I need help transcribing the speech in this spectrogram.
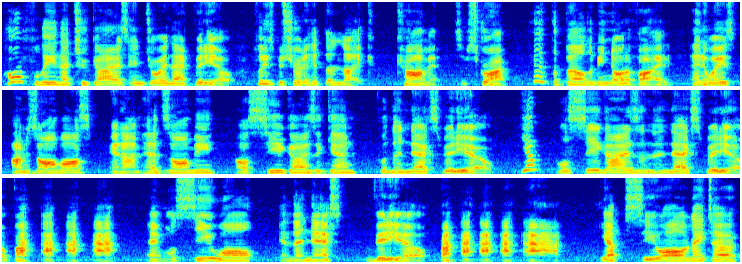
Hopefully that you guys enjoyed that video. Please be sure to hit the like, comment, subscribe, hit the bell to be notified. Anyways, I'm Zomboss, and I'm Head Zombie. I'll see you guys again for the next video. Yep, we'll see you guys in the next video. Ha. And we'll see you all in the next video. Yep, see you all later.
